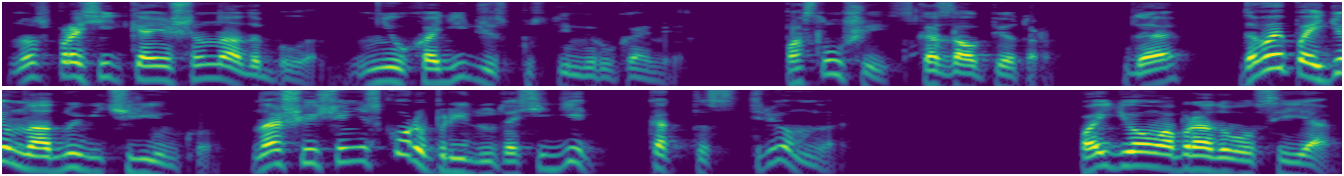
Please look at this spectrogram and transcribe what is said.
Но спросить, конечно, надо было. Не уходить же с пустыми руками. «Послушай», — сказал Петр. «Да? Давай пойдем на одну вечеринку. Наши еще не скоро придут, а сидеть как-то стрёмно». «Пойдем», — обрадовался я.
